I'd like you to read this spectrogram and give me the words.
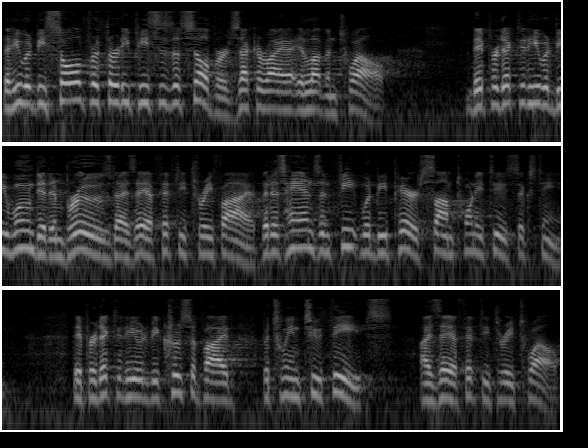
that he would be sold for 30 pieces of silver, Zechariah 11, 12. They predicted he would be wounded and bruised, Isaiah 53, 5, that his hands and feet would be pierced, Psalm 22, 16. They predicted he would be crucified between two thieves, Isaiah 53, 12.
